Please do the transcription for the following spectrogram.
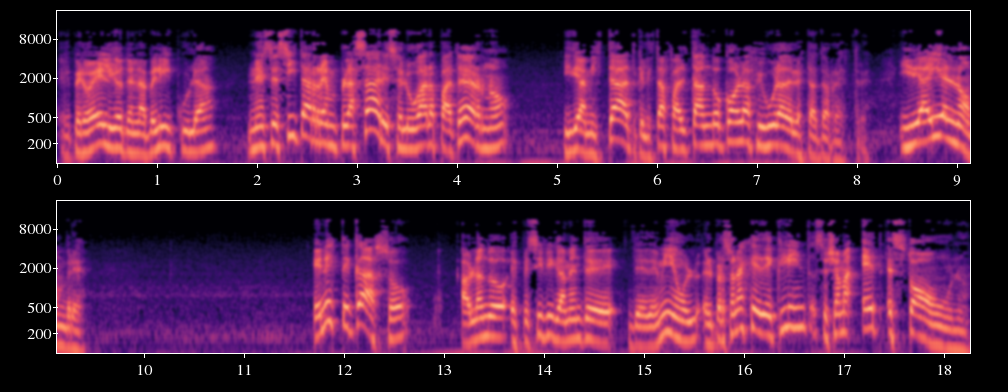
eh, pero Elliot en la película, necesita reemplazar ese lugar paterno y de amistad que le está faltando con la figura del extraterrestre. Y de ahí el nombre. En este caso, hablando específicamente de The Mule, el personaje de Clint se llama Ed Stone.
